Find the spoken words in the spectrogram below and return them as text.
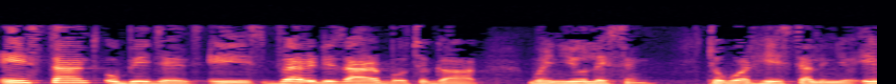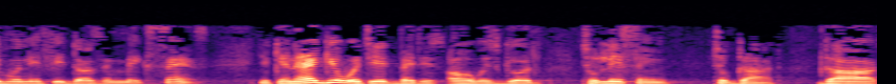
Instant obedience is very desirable to God when you listen to what He's telling you, even if it doesn't make sense. You can argue with it, but it's always good to listen to God. God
